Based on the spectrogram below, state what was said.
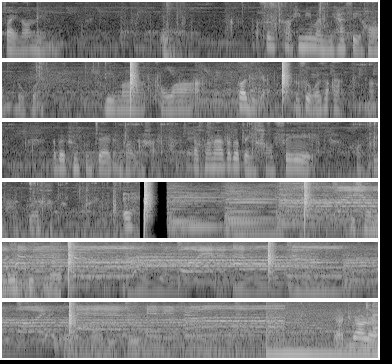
ไฟนอลนี้ซึ่งที่นี่มันมีแค่สี่ห้องทุกคนดีมาก เพราะว่าก็ดีอะรู้สึกว่าสะอาดดีมากเราไปคืนกุญแจกันก่อนนะคะ แล้วข้างหน้าก็จะเป็นคาเฟ่ของที่พักด้วยค่ะ ฉันลืมปิดโน้ตเดี๋ยเที่ยวเลย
